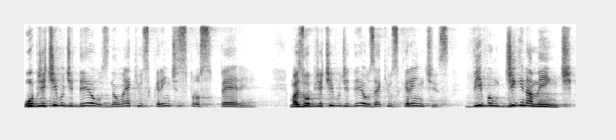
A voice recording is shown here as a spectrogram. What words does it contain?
O objetivo de Deus não é que os crentes prosperem, mas o objetivo de Deus é que os crentes vivam dignamente,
